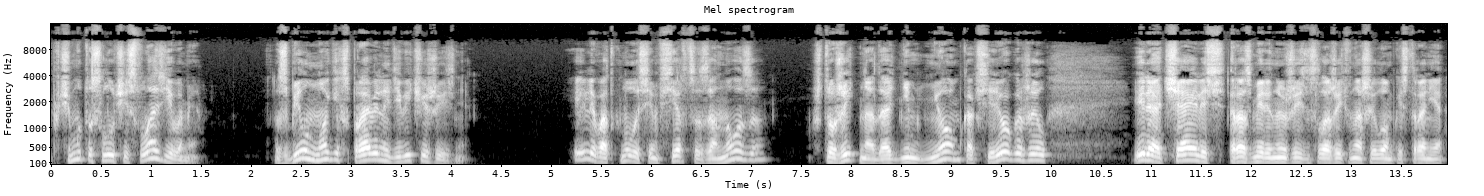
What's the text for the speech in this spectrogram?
Почему-то случай с Влазьевыми сбил многих с правильной девичьей жизни. Или воткнулась им в сердце заноза, что жить надо одним днем, как Серега жил, или отчаялись размеренную жизнь сложить в нашей ломкой стране.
